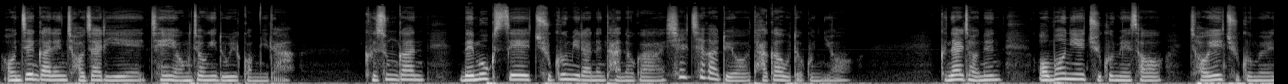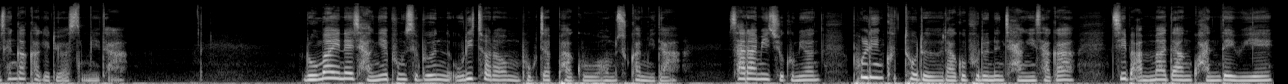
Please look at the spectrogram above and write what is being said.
언젠가는 저 자리에 제 영정이 놓일 겁니다. 그 순간 내 몫의 죽음이라는 단어가 실체가 되어 다가오더군요. 그날 저는 어머니의 죽음에서 저의 죽음을 생각하게 되었습니다. 로마인의 장례 풍습은 우리처럼 복잡하고 엄숙합니다. 사람이 죽으면 폴링크토르라고 부르는 장의사가 집 앞마당 관대 위에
